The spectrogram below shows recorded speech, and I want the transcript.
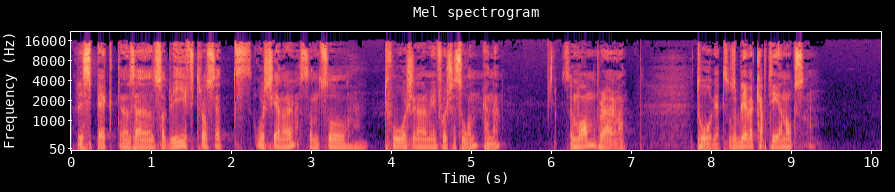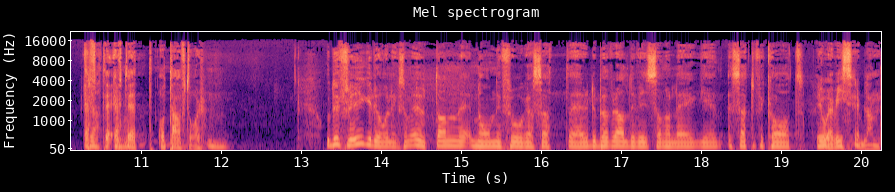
respekten och så här. Så att vi gifte oss ett år senare. Sen så, två år senare, min första son med henne. Sen var man på det här äh, tåget och så blev jag kapten också. Efter, efter ett och ett halvt år. Och du flyger då liksom utan någon ifrågasätter. Du behöver aldrig visa någon lägg, certifikat. Jo, jag visar ibland.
